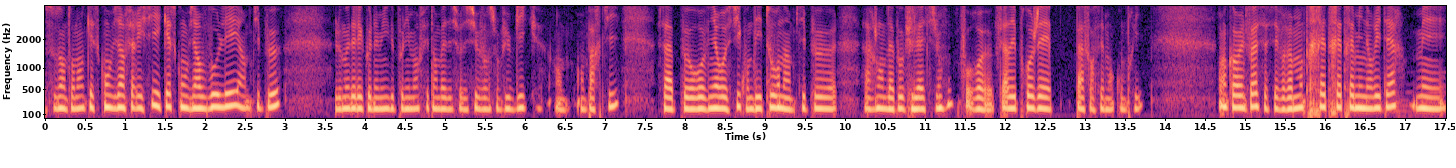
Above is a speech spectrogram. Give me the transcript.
sous-entendant qu'est-ce qu'on vient faire ici et qu'est-ce qu'on vient voler un petit peu. Le modèle économique de Polymorphe étant basé sur des subventions publiques en, partie, ça peut revenir aussi qu'on détourne un petit peu l'argent de la population pour euh, faire des projets pas forcément compris. Encore une fois, ça c'est vraiment très très très minoritaire, mais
